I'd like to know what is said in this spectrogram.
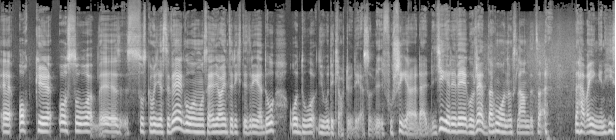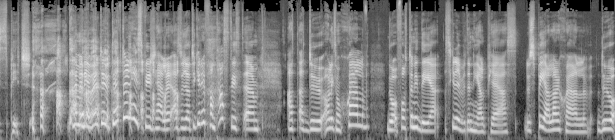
Eh, och, eh, och så, eh, så ska hon ge sig iväg och hon säger jag är inte riktigt redo. Och då, jo det är klart du är det. Så vi forcerar där, ger iväg och rädda honungslandet så här. Det här var ingen hisspitch. Nej, men jag är väl inte ute efter en hisspitch heller. Alltså, jag tycker det är fantastiskt ehm, att, att du har liksom själv då fått en idé, skrivit en hel pjäs, du spelar själv, du eh,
